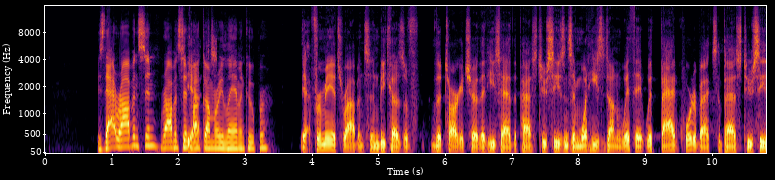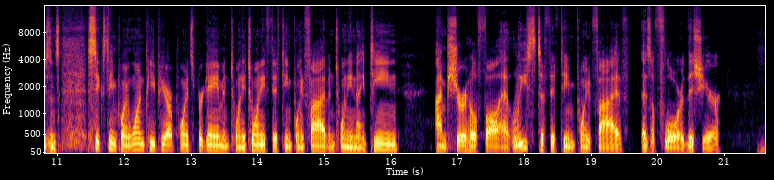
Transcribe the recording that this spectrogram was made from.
Is that Robinson, Robinson, Yes. Montgomery, Lamb, and Cooper? Yeah, for me, it's Robinson because of the target share that he's had the past two seasons and what he's done with it with bad quarterbacks the past two seasons. 16.1 PPR points per game in 2020, 15.5 in 2019. I'm sure he'll fall at least to 15.5 as a floor this year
